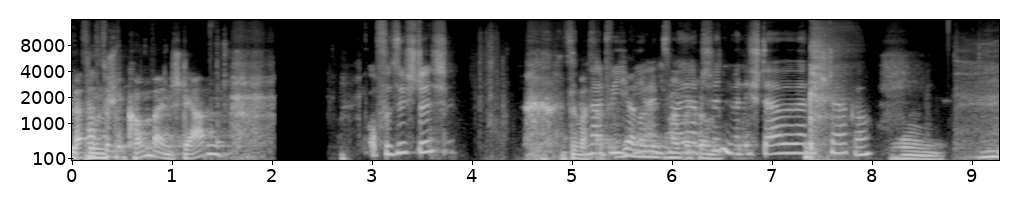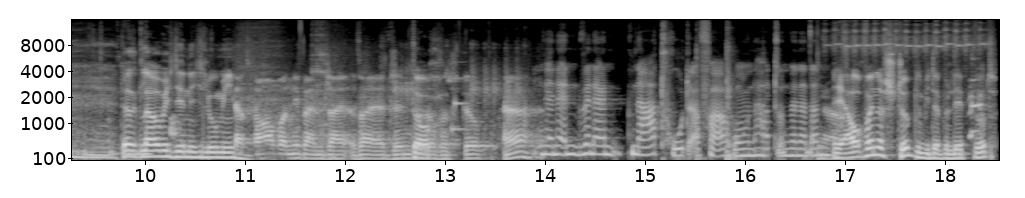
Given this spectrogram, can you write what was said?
Was hast du bekommen beim Sterben? Offensichtlich. So was halt hab ich wie, ja wie noch ein. Saiyajin. Wenn ich sterbe, werde ich stärker. Hm. Das glaube ich dir nicht, Lumi. Das war aber nie beim Saiyajin, Doch. dass er stirbt. Hä? Wenn er, wenn er Nahtoderfahrungen hat und wenn er dann. Ja, Ja, auch wenn er stirbt und wiederbelebt wird.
